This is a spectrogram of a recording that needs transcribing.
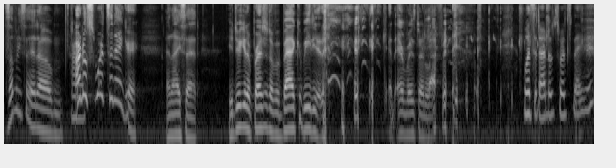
somebody said, um, Arnold. "Arnold Schwarzenegger," and I said, "You're doing an impression of a bad comedian," and everybody started laughing. Was it Arnold Schwarzenegger?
